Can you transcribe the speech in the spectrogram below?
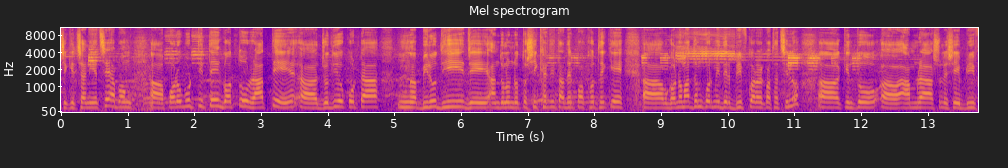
চিকিৎসা নিয়েছে এবং পরবর্তীতে গত রাতে যদিও কোটা বিরোধী যে আন্দোলনরত শিক্ষার্থী তাদের পক্ষ থেকে গণমাধ্যম কর্মীদের ব্রিফ করার কথা ছিল কিন্তু আমরা আসলে সেই ব্রিফ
